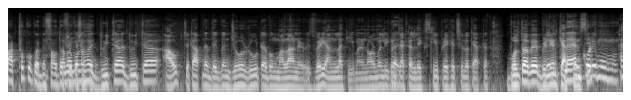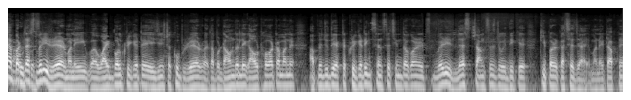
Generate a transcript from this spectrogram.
পার্থক্য করবেন সাউথ আমার মনে হয় দুইটা দুইটা আউট যেটা আপনি দেখবেন জো রুট এবং মালানের ইজ ভেরি আনলাকি মানে নর্মালি কিন্তু একটা লেগ স্লিপ রেখেছিল ক্যাপ্টেন বলতে হবে ব্রিলিয়ান্ট ক্যাপ্টেন হ্যাঁ বাট দ্যাটস ভেরি রেয়ার মানে এই হোয়াইট বল ক্রিকেটে এই জিনিসটা খুব রেয়ার হয়। তারপর ডাউন দ্য লেগ আউট হওয়াটা মানে আপনি যদি একটা ক্রিকেটিং সেন্সে চিন্তা করেন ইটস ভেরি লেস চান্সেস যে ওইদিকে কিপারের কাছে যায়। মানে এটা আপনি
